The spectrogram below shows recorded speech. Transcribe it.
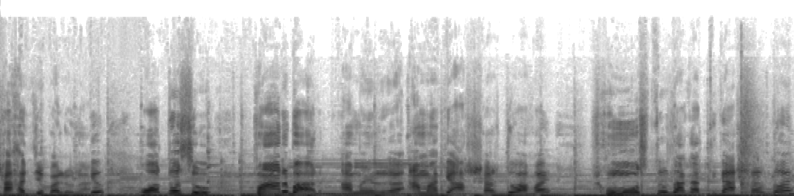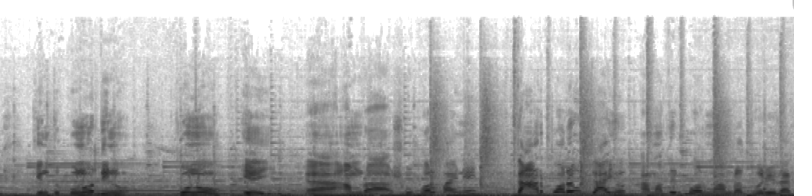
সাহায্য পেল না। অথচ বারবার আমার, আমাকে আশ্বাস দেওয়া হয়, সমস্ত জায়গার থেকে আশ্বাস দেওয়া হয়, কিন্তু কোনো দিনও কোনো এই আমরা সুফল পাইনি। তারপরেও যাই হোক, আমাদের কর্ম আমরা ধরে রাখ,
